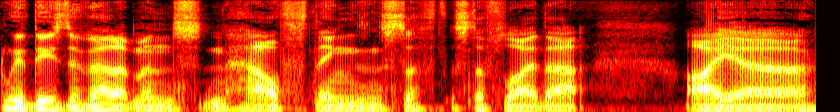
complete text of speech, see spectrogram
with these developments and health things and stuff, stuff like that, I, uh,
